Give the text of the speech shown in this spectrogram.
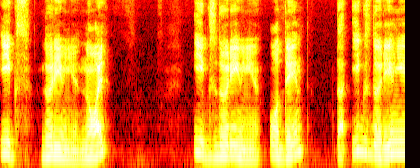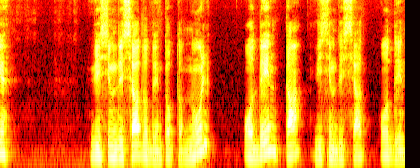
Х дорівнює 0, х дорівнює 1 та х дорівнює 81. Тобто 0, 1 та 81.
